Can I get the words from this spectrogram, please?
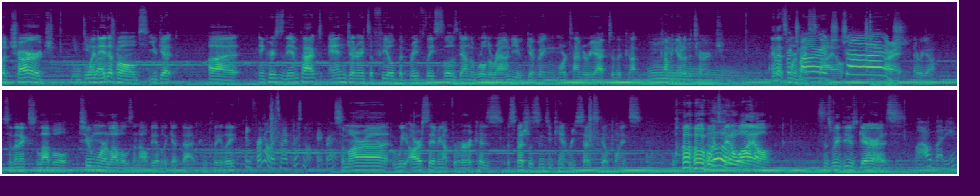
But charge, when it charge. evolves, you get uh, increases the impact and generates a field that briefly slows down the world around you, giving more time to react to the co- coming out of the charge. I think that's more charge. my style. Charge. All right, there we go. So the next level, two more levels, and I'll be able to get that completely. Inferno is my personal favorite. Samara, we are saving up for her because, especially since you can't reset skill points. Whoa, it's been a while since we've used Garrus. Wow, buddy.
